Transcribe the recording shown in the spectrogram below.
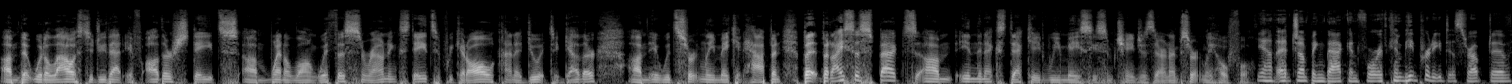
um, that would allow us to do that if other states um, went along with us, surrounding states. If we could all kind of do it together, um, it would certainly make it happen. But but I suspect in the next decade we may see some changes there, and I'm certainly hopeful. Yeah, that jumping back and forth can be pretty disruptive.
